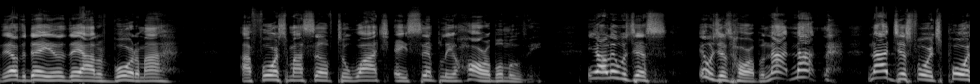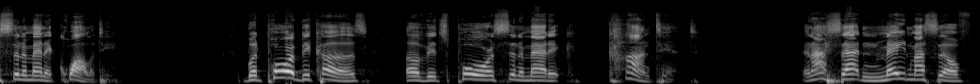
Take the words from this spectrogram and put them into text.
The other day, the other day, out of boredom, I, I forced myself to watch a simply horrible movie. Y'all, it was just, it was just horrible. Not, not, not just for its poor cinematic quality, but poor because of its poor cinematic content. And I sat and made myself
